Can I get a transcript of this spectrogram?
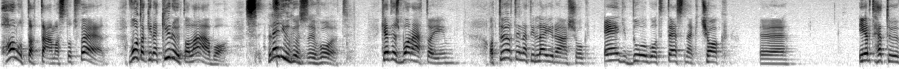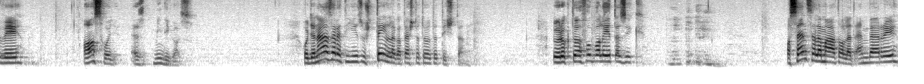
Halottat támasztott fel. Volt, akinek kinőtt a lába. Lenyűgöző volt. Kedves barátaim, a történeti leírások egy dolgot tesznek csak e, érthetővé, az, hogy ez mindig az. Hogy a názereti Jézus tényleg a testet öltött Isten. Öröktől fogva létezik, a Szent Szelem által lett emberré,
